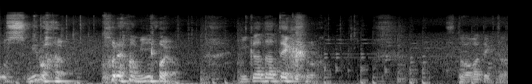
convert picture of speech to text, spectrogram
よし見ろ。これは見ろよ。イカダテクを。ちょっと分かってきたぞ。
